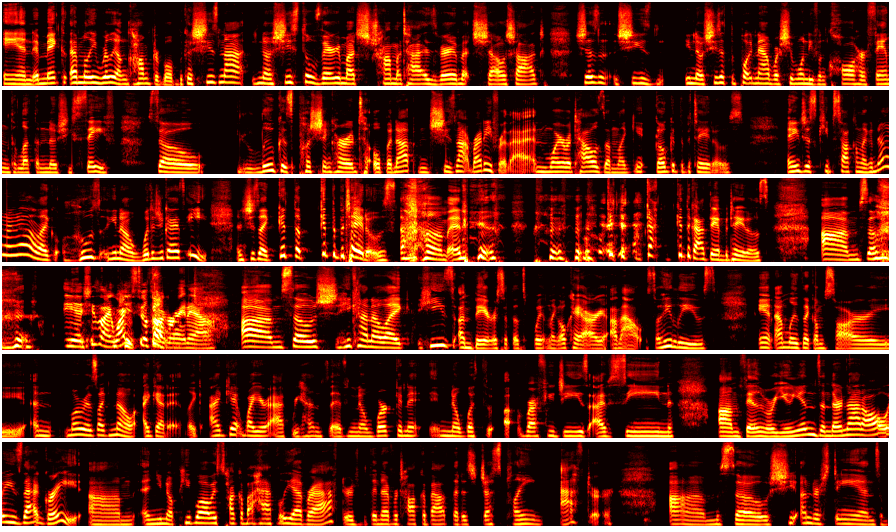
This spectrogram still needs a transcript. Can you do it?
and it makes Emily really uncomfortable because she's not, you know, she's still very much traumatized, very much shell shocked. She doesn't, she's, you know, she's at the point now where she won't even call her family to let them know she's safe. So Luke is pushing her to open up and she's not ready for that. And Moira tells him, like, go get the potatoes. And he just keeps talking, like, no, no, no, like, who's, you know, what did you guys eat? And she's like, get the, get the potatoes. Um, and get, the, get the goddamn potatoes. Um, so Yeah, she's like, why are you still talking right now? Um, so sh- he kind of like he's embarrassed at this point, like, okay, all right, I'm out. So he leaves, and Emily's like, I'm sorry, and Moira's like, no, I get it. Like, I get why you're apprehensive. You know, working it, you know, with uh, refugees, I've seen um family reunions, and they're not always that great. Um, and you know, people always talk about happily ever afters, but they never talk about that it's just plain after. Um, so she understands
